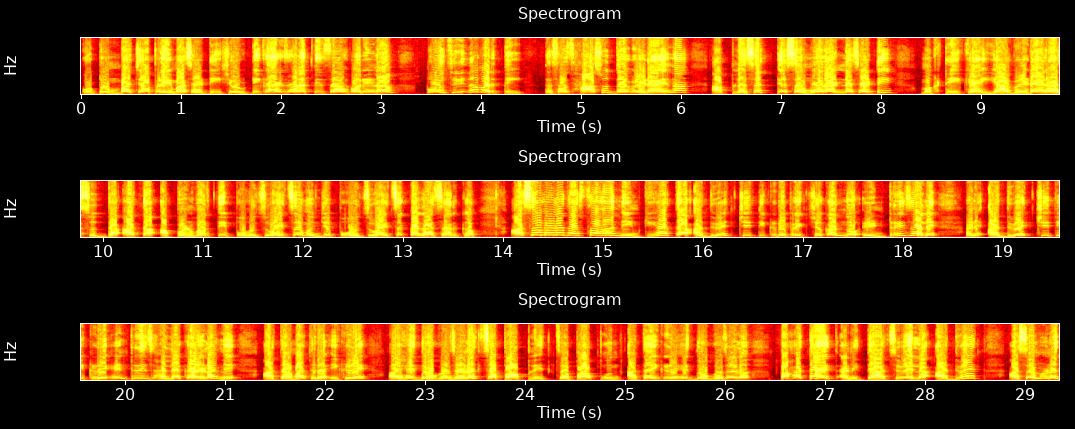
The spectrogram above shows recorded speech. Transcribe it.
कुटुंबाच्या प्रेमासाठी. शेवटी काय झाला तिचा परिणाम? पोहोचली ना वरती. तसाच हा सुद्धा वेडा आहे ना. आपलं सत्य समोर आणण्यासाठी मग ठीक आहे या वेड्याला सुद्धा आता आपण वरती पोहोचवायचं म्हणजे पोहोचवायचं कलासारखं. असं म्हणत असताना नेमकी आता अद्वैतची तिकडे प्रेक्षकांनो एंट्री झाले आणि अद्वैतची तिकडे एंट्री झाल्या कारणाने आता मात्र इकडे हे दोघ जण चपापले चपापून आता इकडे हे दोघ जण पाहतायत आणि त्याच वेळेला अद्वैत असं म्हणत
